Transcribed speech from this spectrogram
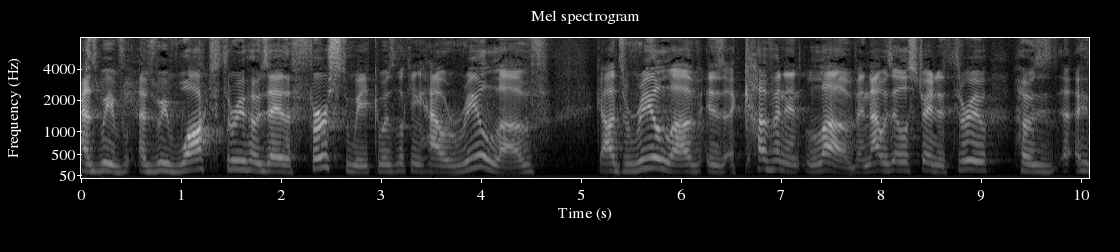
as we've, as we've walked through Hosea, the first week was looking how real love, God's real love, is a covenant love. And that was illustrated through, Hosea, uh,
